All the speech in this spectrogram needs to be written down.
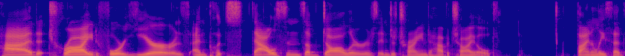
had tried for years and put thousands of dollars into trying to have a child. Finally said,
